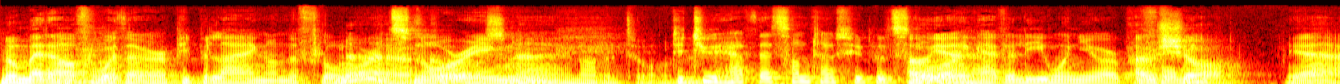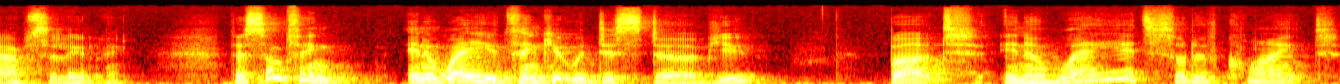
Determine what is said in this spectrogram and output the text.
no matter of whether people lying on the floor No, and snoring. no, not at all, Did no. you have that sometimes? People Oh, snoring yeah. heavily when you're performing. Oh, sure. Yeah, absolutely. There's something, in a way, you'd think it would disturb you, but in a way, it's sort of quite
